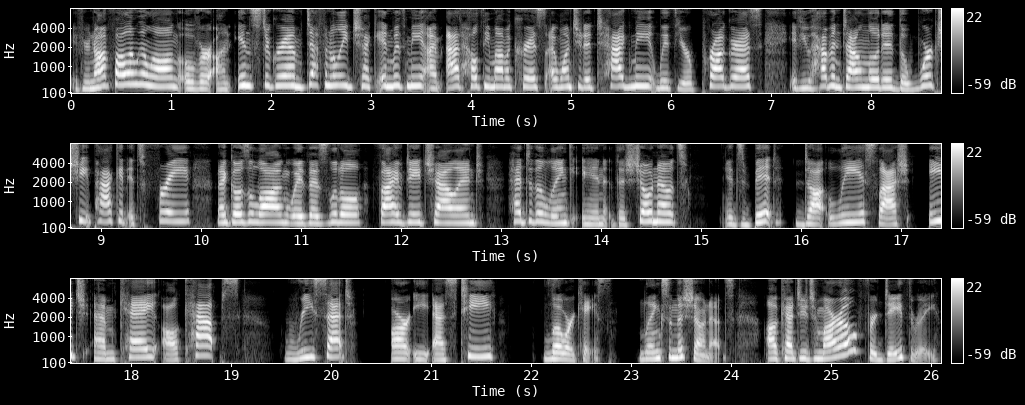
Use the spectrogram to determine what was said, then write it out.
If you're not following along over on Instagram, definitely check in with me. I'm at Healthy Mama Kris. I want you to tag me with your progress. If you haven't downloaded the worksheet packet, it's free. That goes along with this little five day challenge. Head to the link in the show notes. It's bit.ly slash HMK, all caps, reset, R E S T, lowercase. Links in the show notes. I'll catch you tomorrow for day three.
